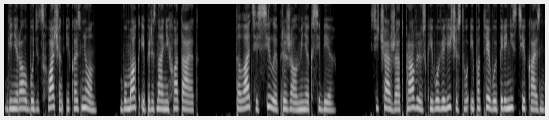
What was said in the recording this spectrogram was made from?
Генерал будет схвачен и казнен. Бумаг и признаний хватает. Талати силой прижал меня к себе. Сейчас же отправлюсь к его величеству и потребую перенести казнь.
